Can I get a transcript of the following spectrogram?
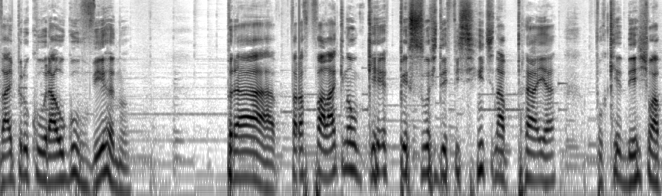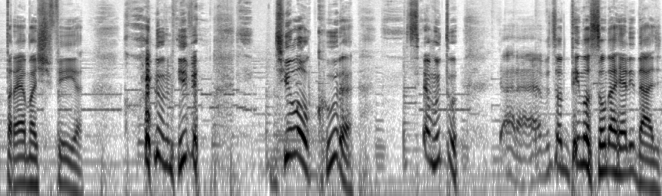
vai procurar o governo pra, pra falar que não quer pessoas deficientes na praia porque deixam a praia mais feia? Olha o nível de loucura. Isso é muito. Cara, a pessoa não tem noção da realidade.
